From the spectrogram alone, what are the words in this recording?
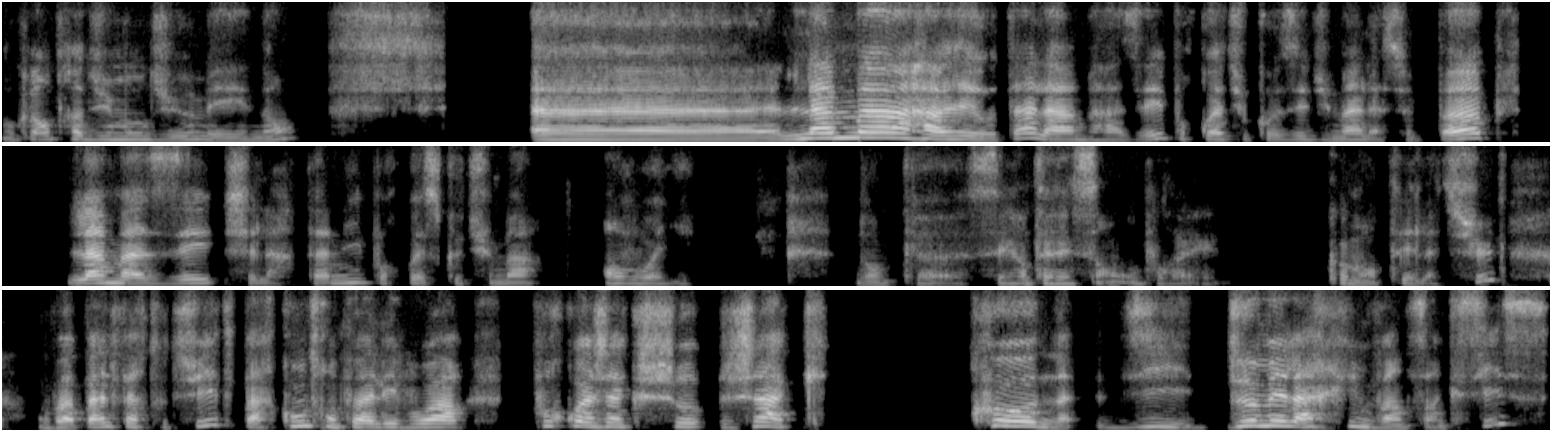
Donc là, on traduit mon Dieu, mais non. Euh, Lama Hareota, la pourquoi tu causais du mal à ce peuple? Lamazé chez l'Artani, pourquoi est-ce que tu m'as envoyé? Donc, euh, c'est intéressant, on pourrait commenter là-dessus. On ne va pas le faire tout de suite. Par contre, on peut aller voir pourquoi Jacques, Jacques Cohn dit de Mélachim 25.6.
